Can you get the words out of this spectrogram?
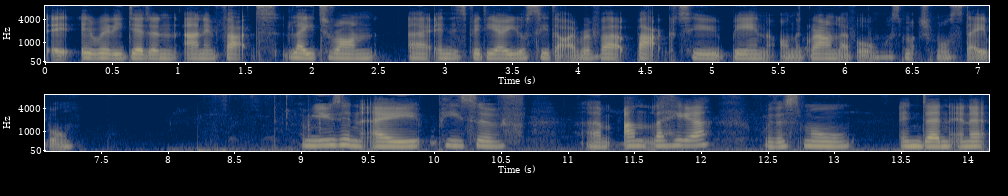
it, it really didn't and in fact later on uh, in this video you'll see that I revert back to being on the ground level was much more stable. I'm using a piece of um, antler here with a small indent in it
